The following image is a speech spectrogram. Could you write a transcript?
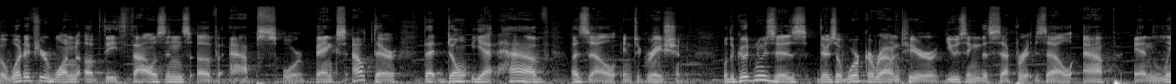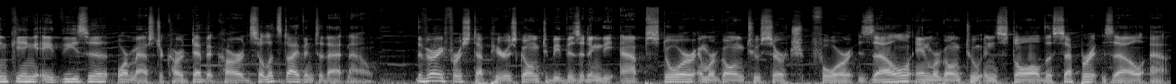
but what if you're one of the thousands of apps or banks out there that don't yet have a Zelle integration? Well, the good news is there's a workaround here using the separate Zelle app and linking a Visa or MasterCard debit card, so let's dive into that now. The very first step here is going to be visiting the App Store and we're going to search for Zelle and we're going to install the separate Zelle app.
